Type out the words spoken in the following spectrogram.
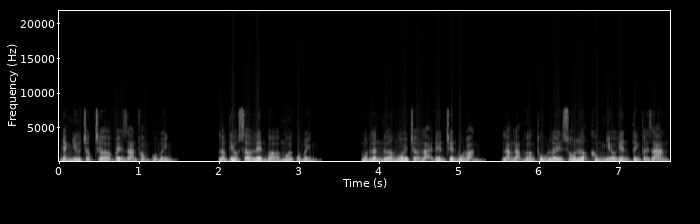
nhanh như chấp trở về gian phòng của mình. Lâm tiêu sờ lên bờ môi của mình. Một lần nữa ngồi trở lại đến trên bộ đoàn, lặng lặng hưởng thụ lấy số lượng không nhiều yên tĩnh thời gian.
